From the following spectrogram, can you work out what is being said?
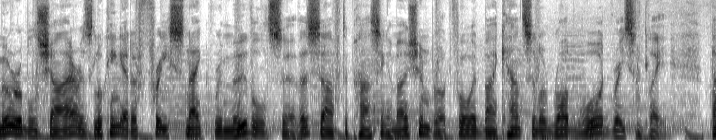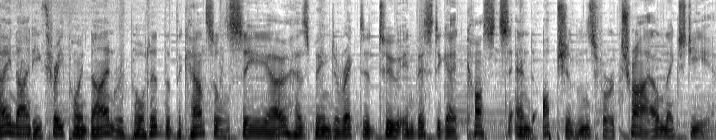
Moorabool Shire is looking at a free snake removal service after passing a motion brought forward by Councillor Rod Ward recently. Bay 93.9 reported that the Council's CEO has been directed to investigate costs and options for a trial next year.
